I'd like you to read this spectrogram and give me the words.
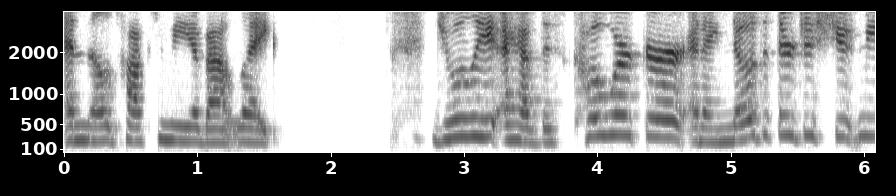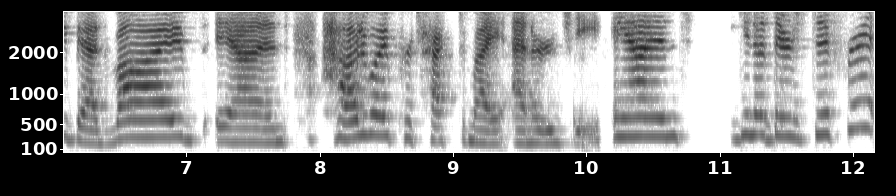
and they'll talk to me about like Julie, I have this coworker and I know that they're just shooting me bad vibes and how do I protect my energy? And you know, there's different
